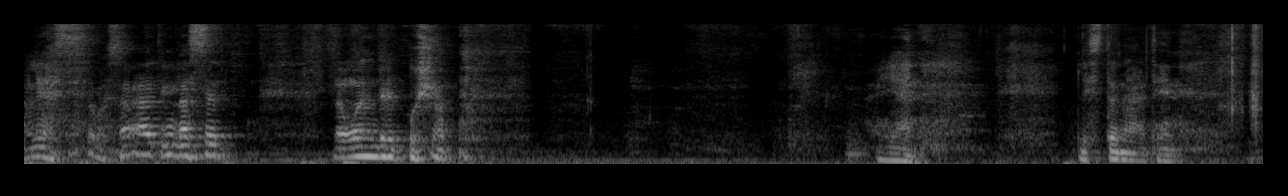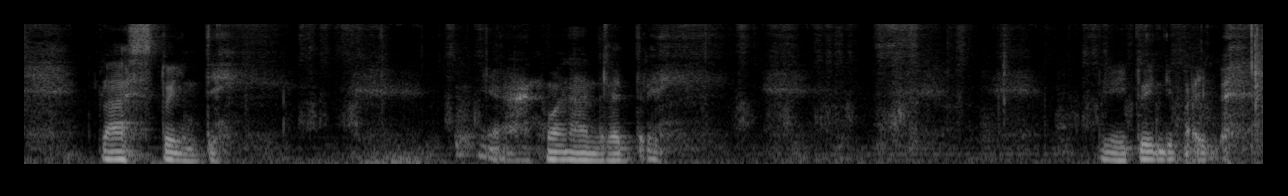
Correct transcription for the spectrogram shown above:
na mga kalas. Tapos ang ating last set ng 100 push-up. Ayan. Lista natin. Plus 20. Yan. 103. 25.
